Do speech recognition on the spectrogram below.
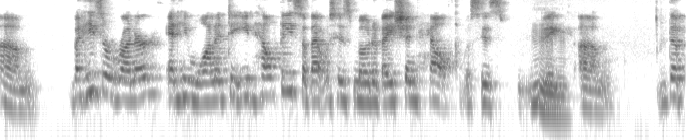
Um, but he's a runner and he wanted to eat healthy, so that was his motivation. Health was his mm. big. Um, the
